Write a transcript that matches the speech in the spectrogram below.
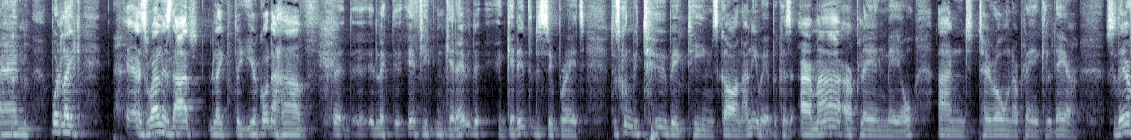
Yeah. Um, but like, as well as that, like the, you're going to have, uh, uh, like the, if you can get out, get into the Super Eights, there's going to be two big teams gone anyway because Armagh are playing Mayo and Tyrone are playing Kildare. So they're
